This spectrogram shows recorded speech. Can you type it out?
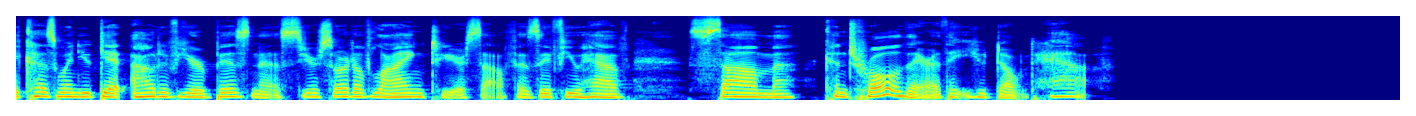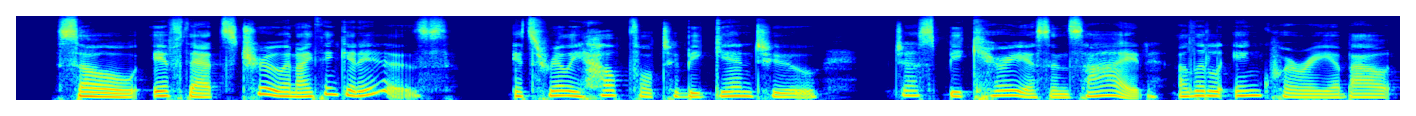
Because when you get out of your business, you're sort of lying to yourself as if you have some control there that you don't have. So, if that's true, and I think it is, it's really helpful to begin to just be curious inside, a little inquiry about,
